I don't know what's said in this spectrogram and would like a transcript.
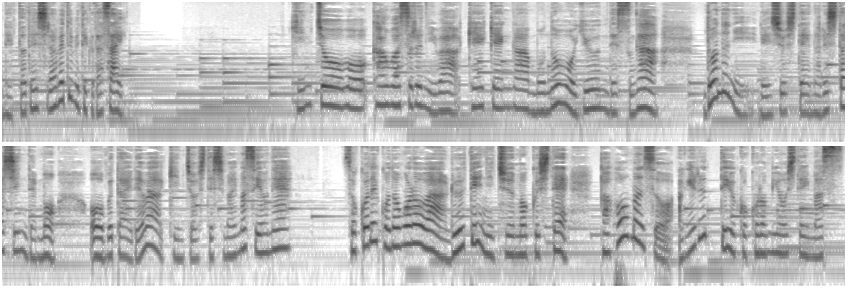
ネットで調べてみてください。緊張を緩和するには経験がものを言うんですがどんなに練習して慣れ親しんでも大舞台では緊張してしまいますよね。そこでこの頃はルーティンに注目してパフォーマンスを上げるっていう試みをしています。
